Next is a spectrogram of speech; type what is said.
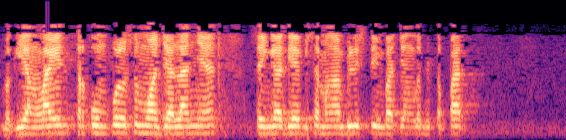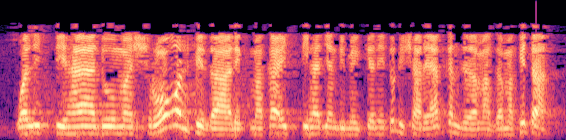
bagi yang lain terkumpul semua jalannya sehingga dia bisa mengambil istimbat yang lebih tepat. Wal ijtihadu masyru'un fi dzalik. Maka ijtihad yang demikian itu disyariatkan dalam agama kita.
